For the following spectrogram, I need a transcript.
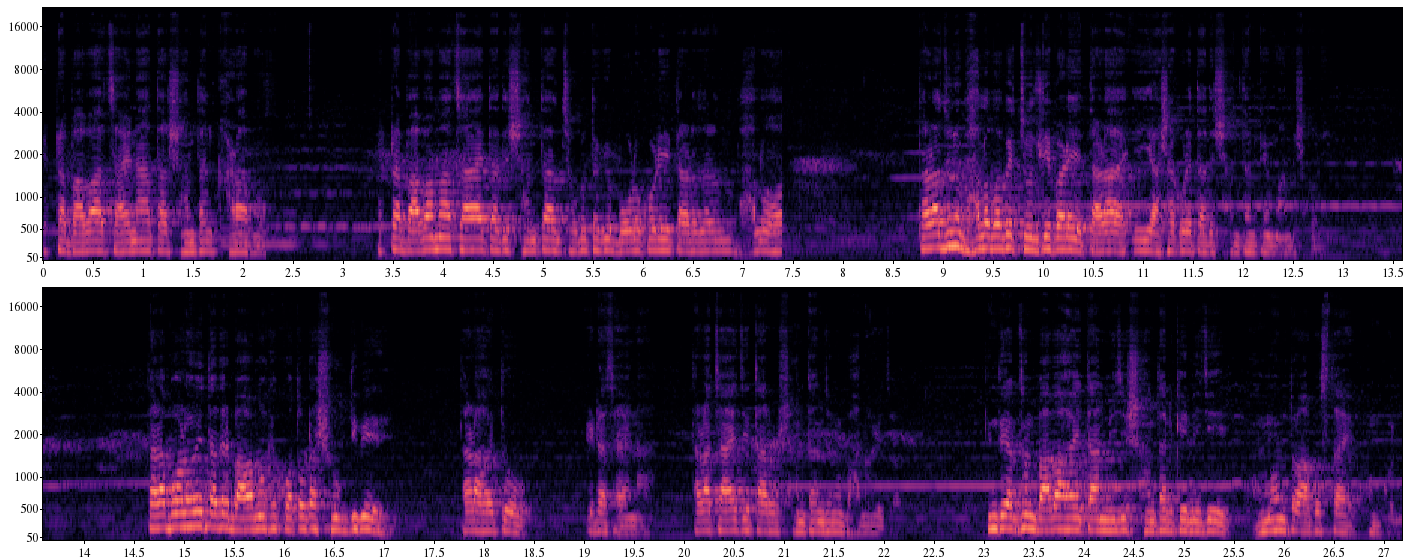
একটা বাবা চায় না তার সন্তান খারাপ হোক। একটা বাবা মা চায় তাদের সন্তান ছোট থেকে বড় করে তারা যেন ভালো হয়। তারা যেন ভালোভাবে চলতে পারে, তারা এই আশা করে তাদের সন্তানকে মানুষ করে। তারা বড় হয়ে তাদের বাবা মাকে কতটা সুখ দিবে, তারা হয়তো এটা চায় না। তারা চায় যে তার সন্তান যেন ভালো হয়ে যায়। কিন্তু একজন বাবা হয় তার নিজের সন্তানকে নিজে ঘুমন্ত অবস্থায় খুন করল।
